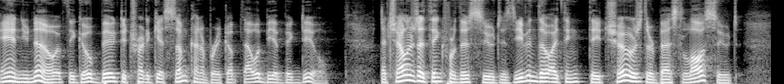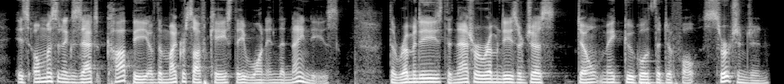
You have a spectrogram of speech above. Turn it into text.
And you know, if they go big to try to get some kind of breakup, that would be a big deal. The challenge I think for this suit is even though I think they chose their best lawsuit, it's almost an exact copy of the Microsoft case they won in the 90s. The remedies, the natural remedies, are just don't make Google the default search engine.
